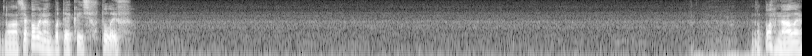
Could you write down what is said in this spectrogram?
Ну, на це повинен бути якийсь вплив. Ну, погнали.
